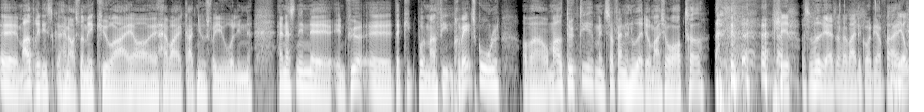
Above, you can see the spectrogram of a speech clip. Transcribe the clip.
Øh, meget britisk, og han har også været med i QI og øh, Have I Got News for You og lignende. Han er sådan en, øh, en fyr, øh, der gik på en meget fin privatskole, og var meget dygtig, men så fandt han ud af, at det var meget sjovt at optræde. Fedt. og så ved vi altså, hvad vej det går derfra. Ikke? Jo.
